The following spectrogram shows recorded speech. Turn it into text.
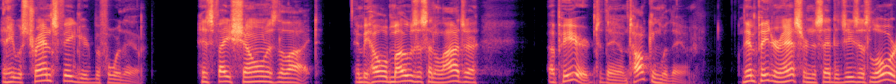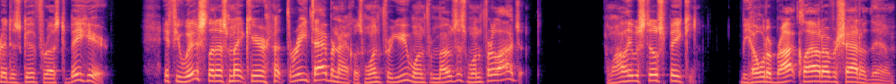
and he was transfigured before them. His face shone as the light. And behold, Moses and Elijah appeared to them, talking with them. Then Peter answered and said to Jesus, Lord, it is good for us to be here. If you wish, let us make here three tabernacles one for you, one for Moses, one for Elijah. And while he was still speaking, behold, a bright cloud overshadowed them.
